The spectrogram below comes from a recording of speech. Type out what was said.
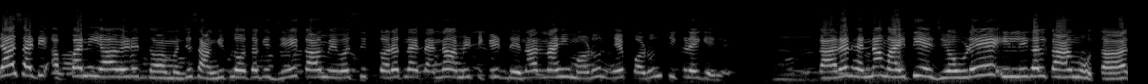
त्यासाठी अप्पानी यावेळेस म्हणजे सांगितलं होतं की जे काम व्यवस्थित करत नाही त्यांना आम्ही तिकीट देणार नाही म्हणून हे पडून तिकडे गेले. कारण ह्यांना माहिती आहे जेवढे इलिगल काम होतात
